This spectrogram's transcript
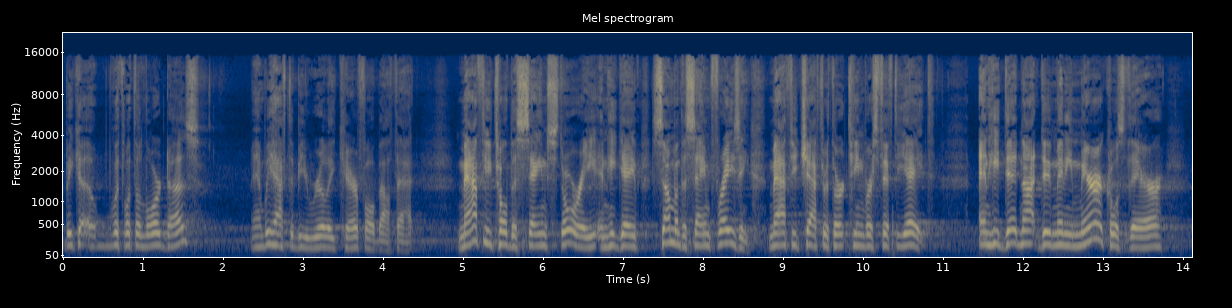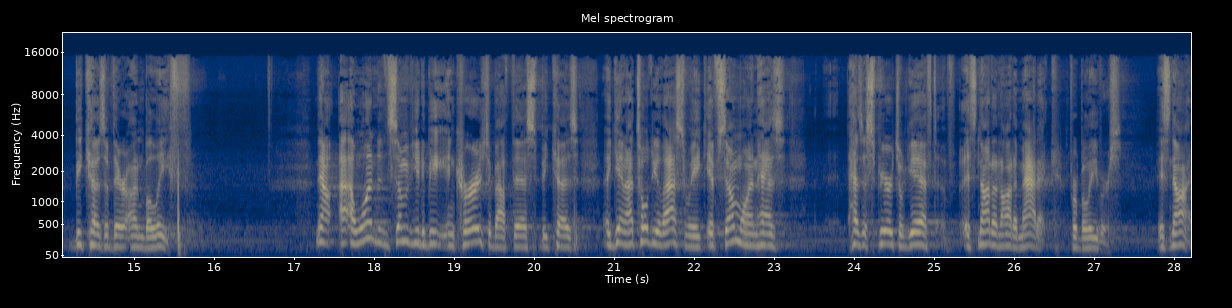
because, with what the Lord does? Man, we have to be really careful about that. Matthew told the same story and he gave some of the same phrasing. Matthew chapter 13, verse 58. And he did not do many miracles there because of their unbelief. Now, I wanted some of you to be encouraged about this because, again, I told you last week if someone has, has a spiritual gift, it's not an automatic for believers. It's not.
